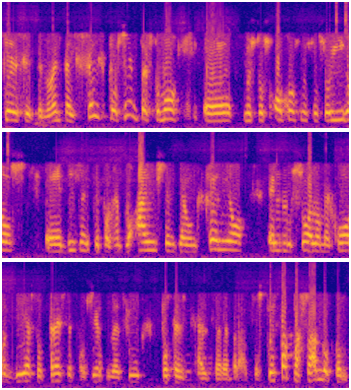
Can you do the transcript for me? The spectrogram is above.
Quiere decir que 96% es como eh, nuestros ojos, nuestros oídos, eh, dicen que, por ejemplo, Einstein, que era un genio, él usó a lo mejor 10 o 13% de su potencial cerebral. Entonces, ¿qué está pasando con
